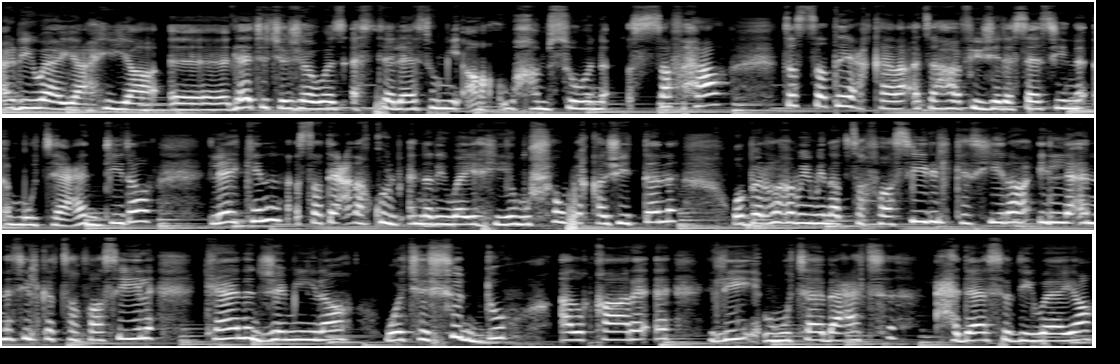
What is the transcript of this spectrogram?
الرواية هي آه، لا تتجاوز الثلاثمائة وخمسون صفحة. تستطيع قراءتها في جلسات متعددة لكن أستطيع أن أقول بأن الرواية هي مشوقة جدا. وبالرغم من التفاصيل الكثيرة إلا أن تلك التفاصيل كانت جميلة وتشد القارئ لمتابعة أحداث الرواية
